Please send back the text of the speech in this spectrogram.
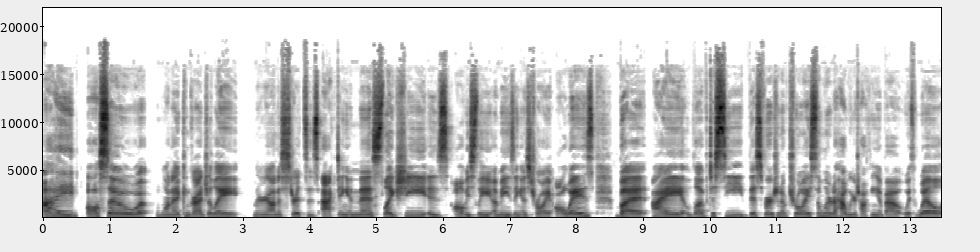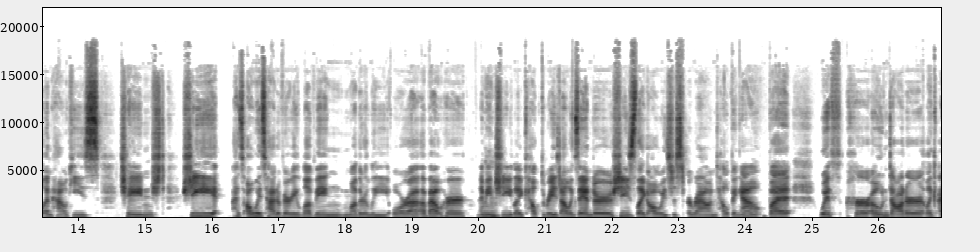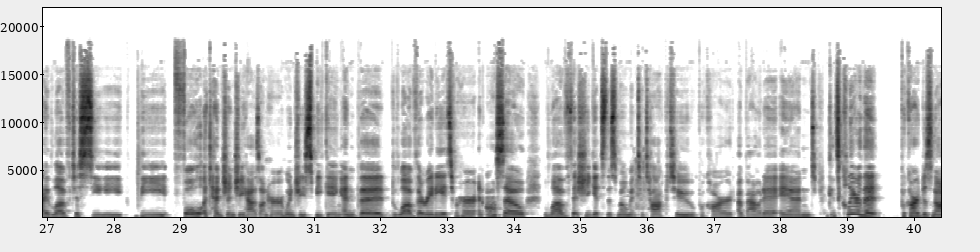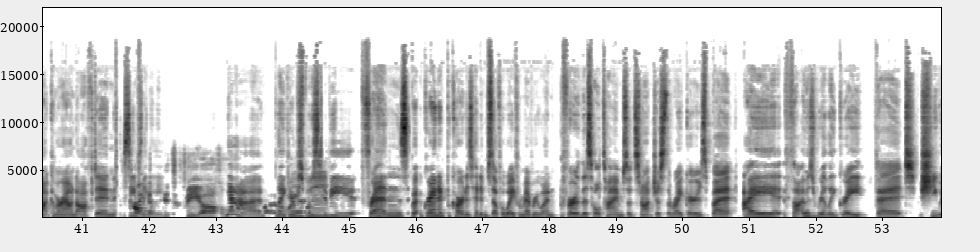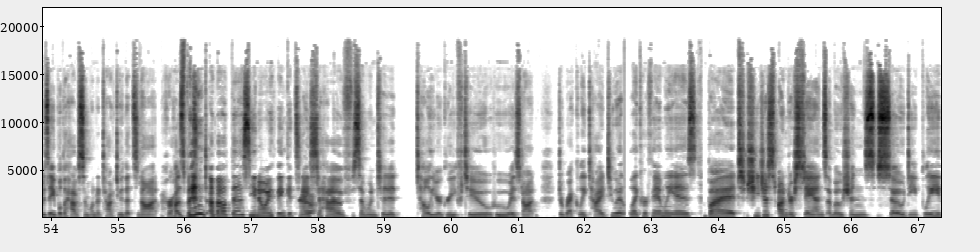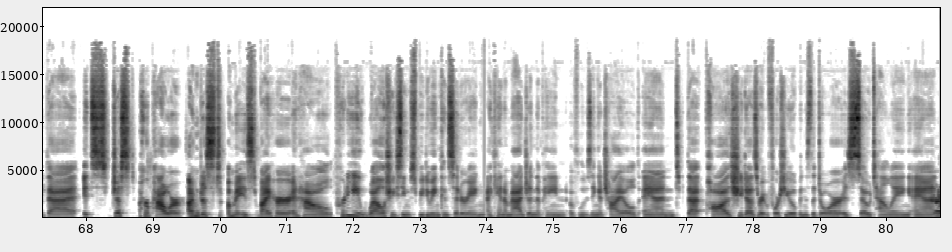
I also want to congratulate Marina Sirtis is acting in this. Like she is obviously amazing as Troi always, but I love to see this version of Troi similar to how we were talking about with Will and how he's changed. She has always had a very loving motherly aura about her. I mean, Mhm. she like helped raise Alexander. She's like always just around helping out, but with her own daughter, like I love to see the full attention she has on her when she's speaking and the love that radiates from her. And also love that she gets this moment to talk to Picard about it. And it's clear that Picard does not come around often. It seems Kind like of he- pisses me off a little. yeah, by like you're supposed to Mhm. be friends, but granted, Picard has hid himself away from everyone for this whole time, so it's not just the Rikers. But I thought it was really great that she was able to have someone to talk to that's not her husband about this. You know, I think it's nice to have someone to tell your grief to who is not directly tied to it like her family is but she just understands emotions so deeply that it's just her power. I'm just amazed by her and how pretty well she seems to be doing considering. I can't imagine the pain of losing a child and that pause she does right before she opens the door is so telling and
